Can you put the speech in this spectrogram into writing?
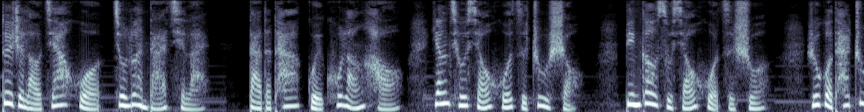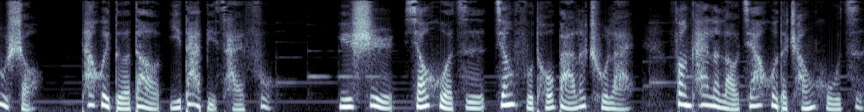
对着老家伙就乱打起来，打得他鬼哭狼嚎，央求小伙子住手，并告诉小伙子说：“如果他住手，他会得到一大笔财富。”于是，小伙子将斧头拔了出来。放开了老家伙的长胡子，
